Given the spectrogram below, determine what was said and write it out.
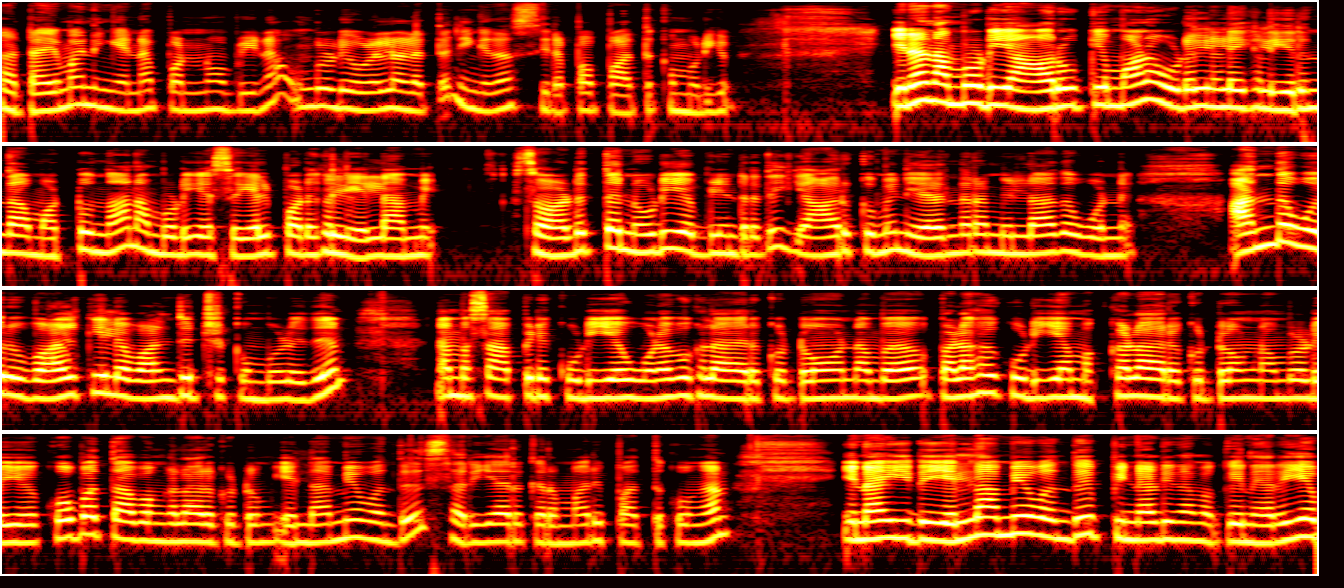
கட்டாயமாக நீங்கள் என்ன பண்ணணும் அப்படின்னா உங்களுடைய உடல்நலத்தை நீங்கள் தான் சிறப்பாக பார்த்துக்க முடியும். ஏன்னா நம்மளுடைய ஆரோக்கியமான உடல்நிலைகள் இருந்தால் மட்டும்தான் நம்மளுடைய செயல்பாடுகள் எல்லாமே. ஸோ அடுத்த நொடி அப்படின்றது யாருக்குமே நிரந்தரம் இல்லாத ஒன்று அந்த ஒரு வாழ்க்கையில் வாழ்ந்துட்டுருக்கும் பொழுது நம்ம சாப்பிடக்கூடிய உணவுகளாக இருக்கட்டும் நம்ம பழகக்கூடிய மக்களாக இருக்கட்டும் நம்மளுடைய கோபத்தாபங்களாக இருக்கட்டும் எல்லாமே வந்து சரியாக இருக்கிற மாதிரி பார்த்துக்கோங்க. ஏன்னா இது எல்லாமே வந்து பின்னாடி நமக்கு நிறைய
